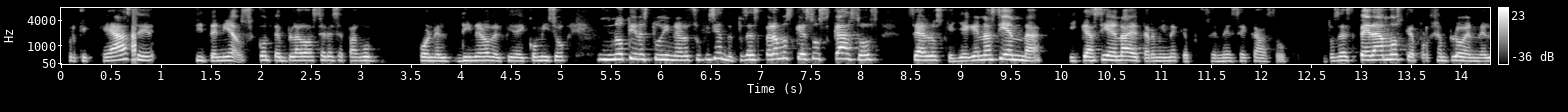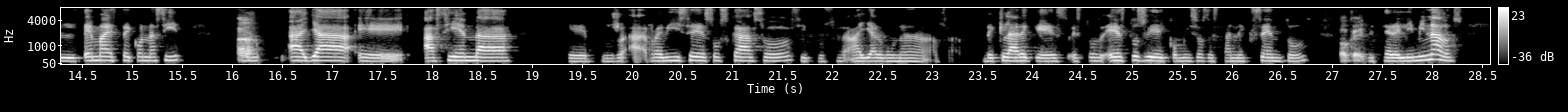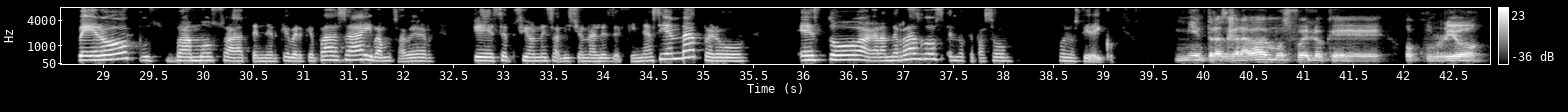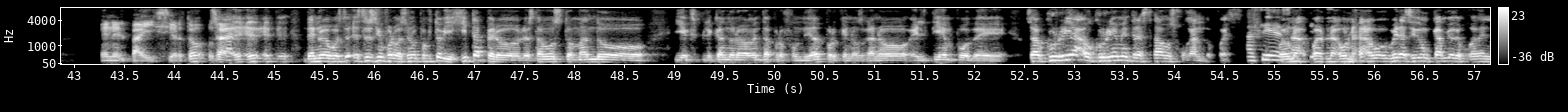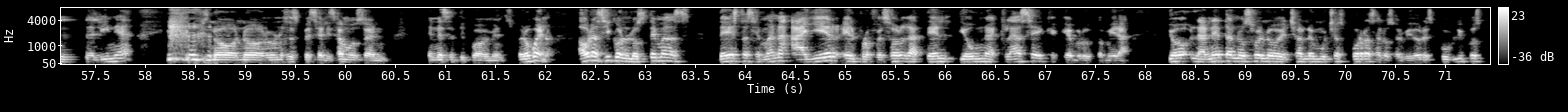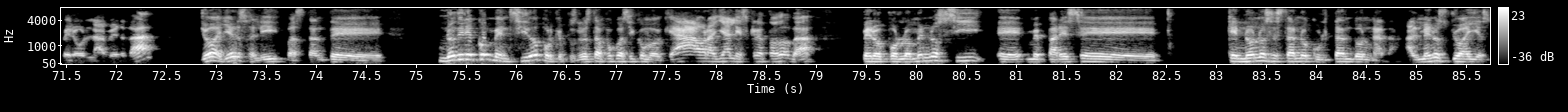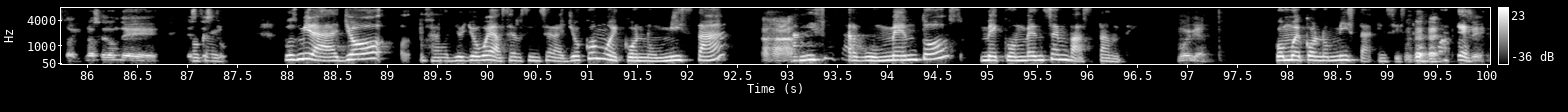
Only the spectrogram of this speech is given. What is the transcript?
Porque, ¿qué haces si tenías contemplado hacer ese pago con el dinero del fideicomiso y no tienes tu dinero suficiente. Entonces esperamos que esos casos sean los que lleguen a Hacienda y que Hacienda determine que pues en ese caso. Entonces esperamos que, por ejemplo, en el tema este con ACID ah. haya eh, Hacienda eh, pues, revise esos casos y pues hay alguna, o sea, declare que estos, estos fideicomisos están exentos de ser eliminados. Pero pues vamos a tener que ver qué pasa y vamos a ver qué excepciones adicionales define Hacienda, pero esto a grandes rasgos es lo que pasó con los fideicomisos. Mientras grabábamos fue lo que ocurrió en el país, ¿cierto? O sea, eh, eh, eh, de nuevo, esto, es información un poquito viejita, pero lo estamos tomando y explicando nuevamente a profundidad porque nos ganó el tiempo de... O sea, ocurría, ocurría mientras estábamos jugando, pues. Así es. hubiera sido un cambio de jugada en la línea y pues no, no, no nos especializamos en, en ese tipo de movimientos. Pero bueno, ahora sí con los temas de esta semana. Ayer el profesor Gatel dio una clase que qué bruto. Mira, yo la neta no suelo echarle muchas porras a los servidores públicos, pero la verdad, yo ayer salí bastante, no diré convencido, porque pues no es tampoco así como que ah, ahora ya les creo todo, ¿va? Pero por lo menos sí eh, me parece que no nos están ocultando nada. Al menos yo ahí estoy. No sé dónde estés tú. Pues mira, yo, o sea, yo, yo voy a ser sincera, yo como economista, a mí sus argumentos me convencen bastante. Muy bien. Como economista, insisto. ¿Por qué? sí.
